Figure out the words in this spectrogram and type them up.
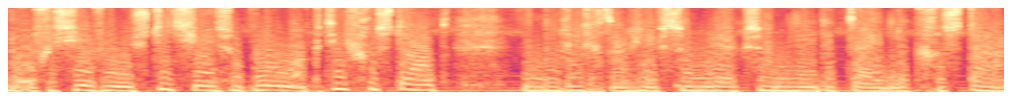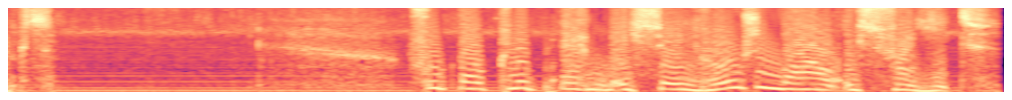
De officier van justitie is opnieuw actief gesteld en de rechter heeft zijn werkzaamheden tijdelijk gestaakt. Voetbalclub RBC Roosendaal is failliet.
